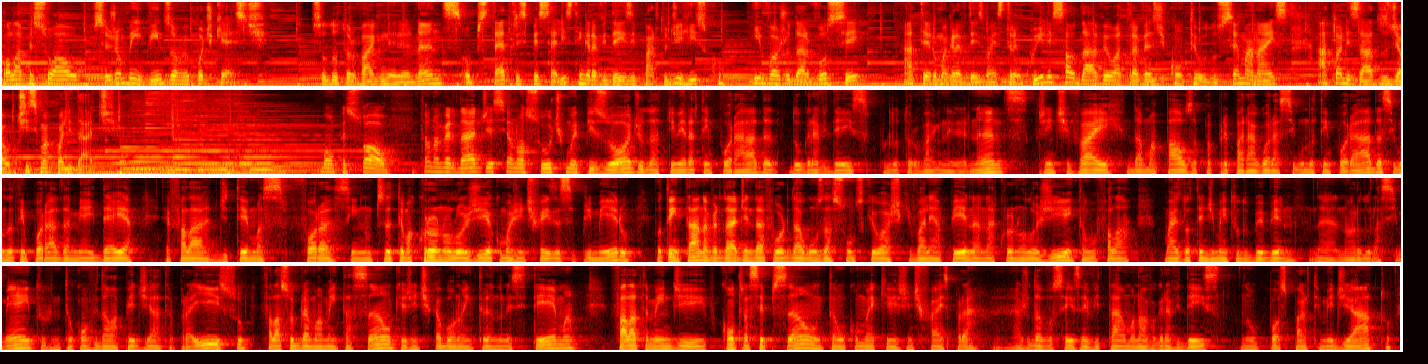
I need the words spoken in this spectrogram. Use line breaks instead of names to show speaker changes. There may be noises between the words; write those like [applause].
Olá pessoal, sejam bem-vindos ao meu podcast. Sou o Dr. Wagner Hernandes, obstetra especialista em gravidez e parto de risco, e vou ajudar você a ter uma gravidez mais tranquila e saudável através de conteúdos semanais atualizados de altíssima qualidade. Bom, pessoal, então, na verdade, esse é o nosso último episódio da primeira temporada do Gravidez por Dr. Wagner Hernandes. A gente vai dar uma pausa para preparar agora a segunda temporada. A segunda temporada, a minha ideia é falar de temas fora, assim, não precisa ter uma cronologia como a gente fez esse primeiro. Vou tentar, na verdade, ainda abordar alguns assuntos que eu acho que valem a pena na cronologia, então vou falar mais do atendimento do bebê né, na hora do nascimento, então convidar uma pediatra para isso, falar sobre amamentação, que a gente acabou não entrando nesse tema, falar também de contracepção, então como é que a gente faz para ajudar vocês a evitar uma nova gravidez no pós-parto imediato.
